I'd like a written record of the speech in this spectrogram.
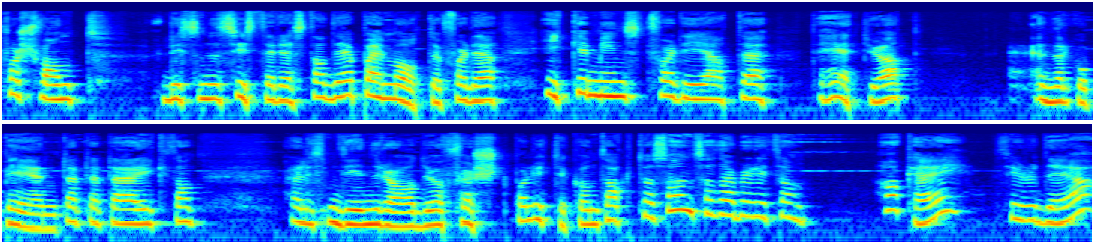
forsvant liksom den siste rest av det, på en måte. For det, ikke minst fordi at det, det heter jo at NRK P1 dette er er liksom din radio først på lyttekontakt og sånn, så da blir det litt sånn OK, sier du det, ja?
